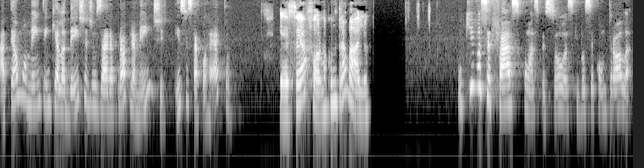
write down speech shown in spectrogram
até o momento em que ela deixa de usar a própria mente? Isso está correto? Essa é a forma como trabalho. O que você faz com as pessoas que você controla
